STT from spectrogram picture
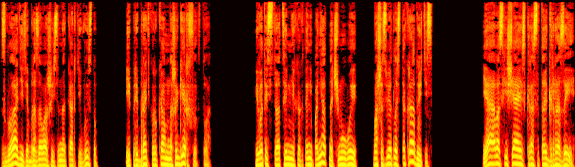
сгладить образовавшийся на карте выступ и прибрать к рукам наше герцогство. И в этой ситуации мне как-то непонятно, чему вы, ваша светлость, так радуетесь. Я восхищаюсь красотой грозы,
